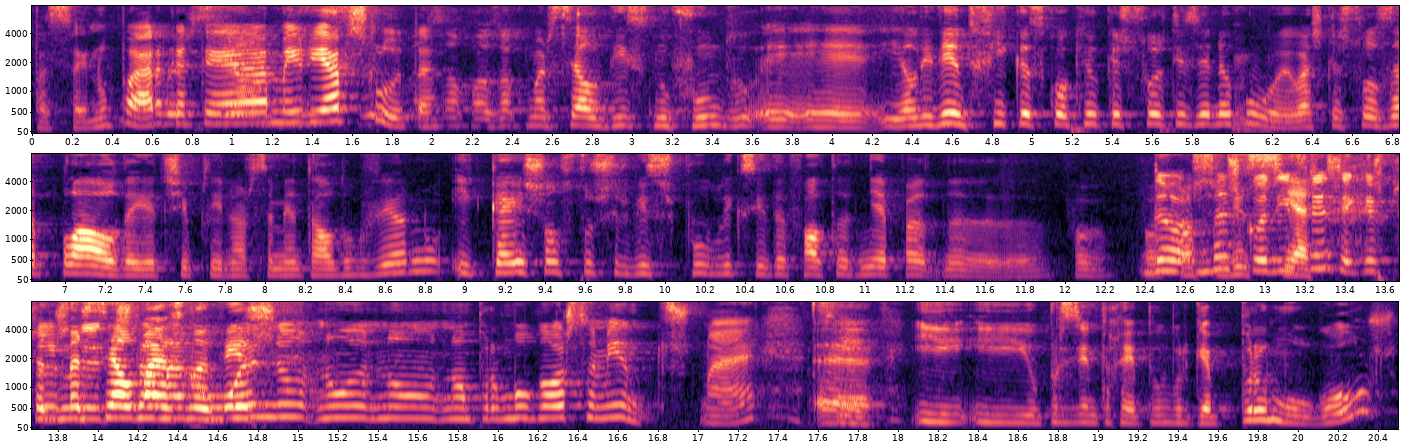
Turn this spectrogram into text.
passeio no parque até à maioria disse, absoluta. Mas, mas, o que o Marcelo disse, no fundo, é, é, ele identifica-se com aquilo que as pessoas dizem na rua. Eu acho que as pessoas aplaudem a disciplina orçamental do governo e queixam-se dos serviços públicos e da falta de dinheiro para, para, para não, os Mas com a diferença é que as pessoas Portanto, Marcelo, mais uma vez não, não, não, promulgam orçamentos, não é? Uh, e, e, o Presidente da República promulgou-os, uh,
